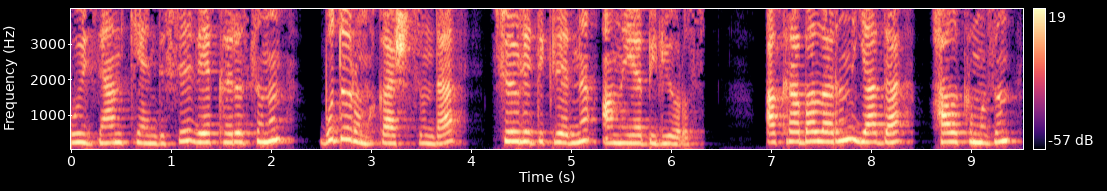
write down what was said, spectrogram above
Bu yüzden kendisi ve karısının bu durum karşısında söylediklerini anlayabiliyoruz. Akrabaların ya da halkımızın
